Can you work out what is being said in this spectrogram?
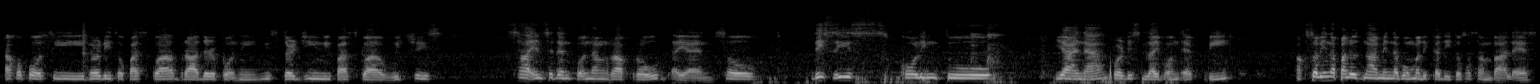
Ako po si Nordito Pasqua, brother po ni Mr. Jimmy Pasqua, which is sa incident po ng Rap Road. Ayan. So, this is calling to Yana for this live on FB. Actually, napanood namin na bumalik ka dito sa Sambales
